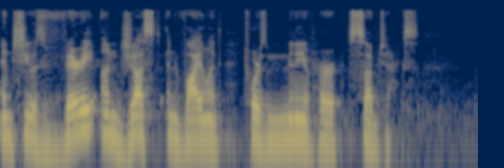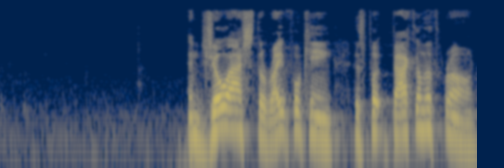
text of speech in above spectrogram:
And she was very unjust and violent towards many of her subjects. And Joash, the rightful king, is put back on the throne,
